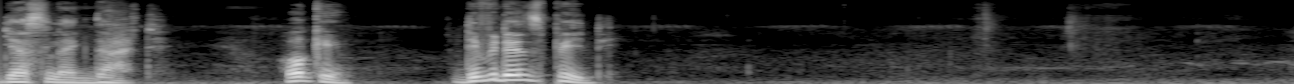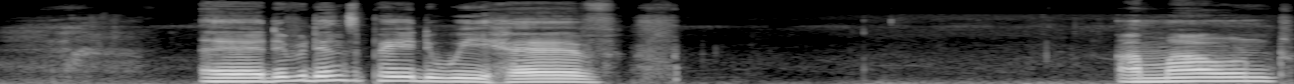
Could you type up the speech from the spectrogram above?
just like that. Okay. Dividends paid. Uh, dividends paid we have amount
